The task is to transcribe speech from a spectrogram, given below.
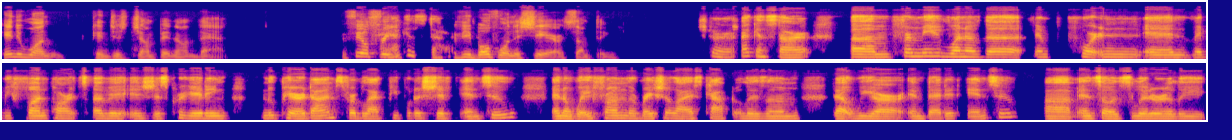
Anyone can just jump in on that. Feel free. I can start. If you both want to share something. Sure, I can start. Um, for me, one of the important and maybe fun parts of it is just creating new paradigms for Black people to shift into and away from the racialized capitalism that we are embedded into. Um, and so it's literally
